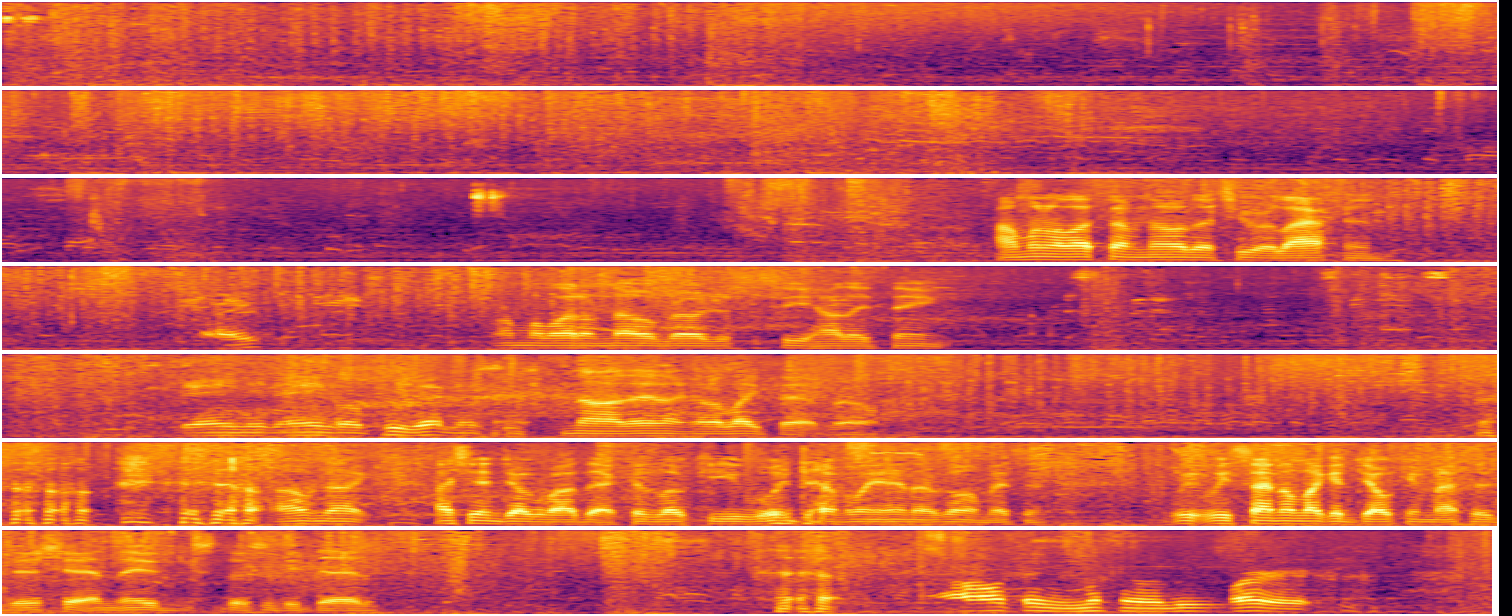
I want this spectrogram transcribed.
I'm gonna let them know that you are laughing. I'm gonna let them know, bro, just to see how they think. They ain't, they ain't gonna prove that message. No, they're not gonna like that, bro. I'm not. I shouldn't joke about that because Loki would definitely end up going missing. We we send them like a joking message and shit, and they just should be dead. I don't think Muslim would be word.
